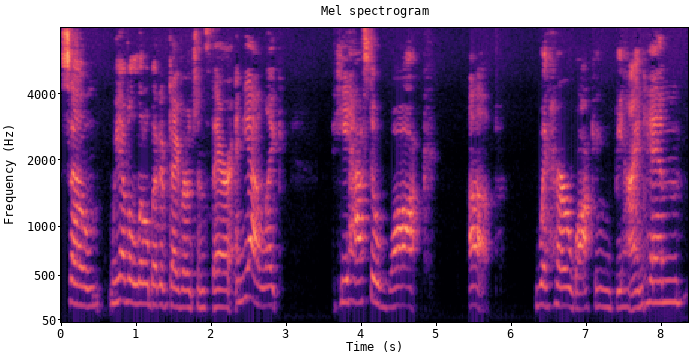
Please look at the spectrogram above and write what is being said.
So we have a little bit of divergence there. And yeah, like he has to walk up with her walking behind him.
